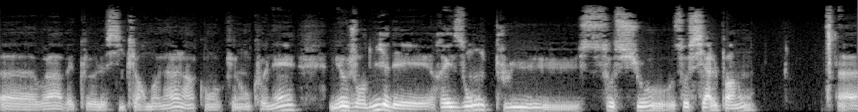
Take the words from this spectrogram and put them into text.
euh, voilà, avec le cycle hormonal hein, que l'on connaît. Mais aujourd'hui, il y a des raisons plus sociaux, sociales, pardon, euh,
